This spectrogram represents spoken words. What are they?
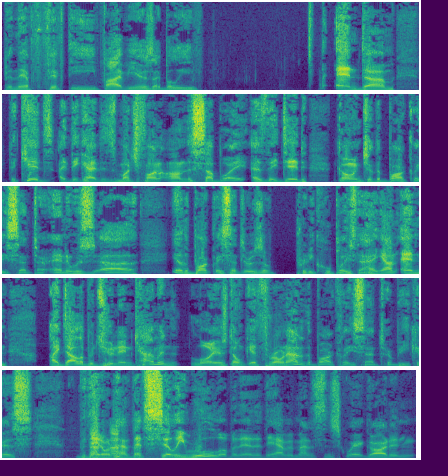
Been there 55 years, I believe. And um, the kids, I think, had as much fun on the subway as they did going to the Barclays Center. And it was, uh, you know, the Barclays Center was a pretty cool place to hang out. And Aidala Bertuna and Kamins lawyers don't get thrown out of the Barclays Center because they don't have that silly rule over there that they have in Madison Square Garden,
